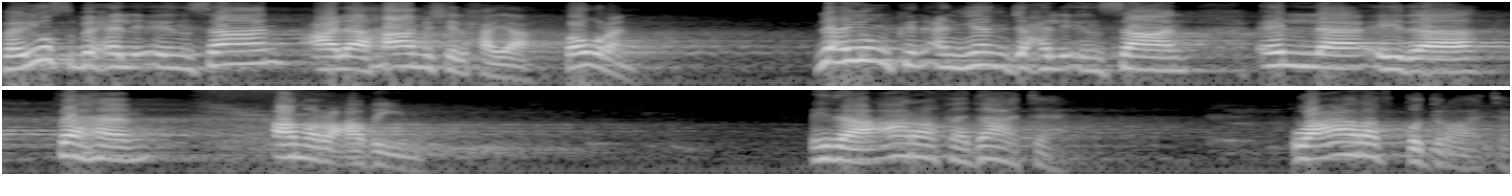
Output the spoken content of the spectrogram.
فيصبح الإنسان على هامش الحياة فورا. لا يمكن أن ينجح الإنسان إلا إذا فهم أمر عظيم. إذا عرف ذاته وعرف قدراته.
